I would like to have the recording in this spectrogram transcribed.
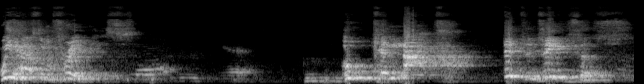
we have some friends who cannot get to Jesus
